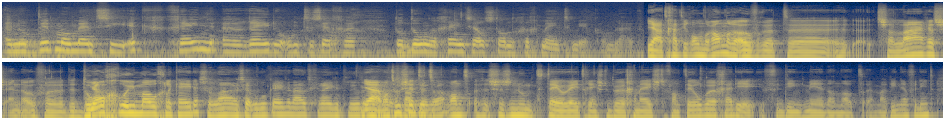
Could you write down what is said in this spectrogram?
en op dit moment zie ik geen eh, reden om te zeggen dat Dongen geen zelfstandige gemeente meer kan blijven. Ja, het gaat hier onder andere over het, eh, het salaris en over de doorgroeimogelijkheden. Salaris heb ik ook even uitgerekend natuurlijk. Ja, want hoe zit het? wel. Want ze noemt Theo Weterings de burgemeester van Tilburg. Hè, die verdient meer dan dat eh, Marina verdient. Maar,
